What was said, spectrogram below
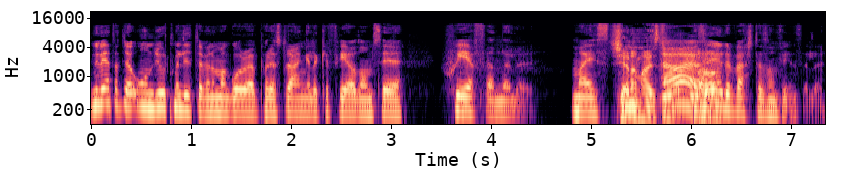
ni vet att jag har ondgjort mig lite när man går på restaurang eller café och de säger chefen eller maestro. Tjena, maestro. Ja, alltså. Är det det värsta som finns eller?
